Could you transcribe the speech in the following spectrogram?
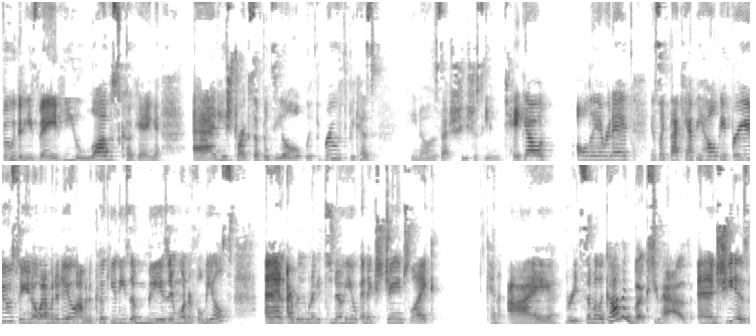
food that he's made. He loves cooking and he strikes up a deal with Ruth because he knows that she's just eating takeout all day, every day. He's like, that can't be healthy for you. So you know what I'm gonna do? I'm gonna cook you these amazing, wonderful meals. And I really wanna get to know you in exchange like can I read some of the comic books you have? And she is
